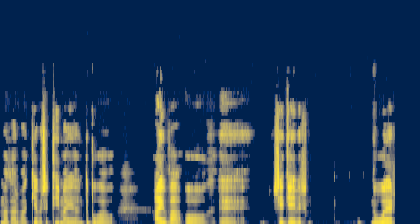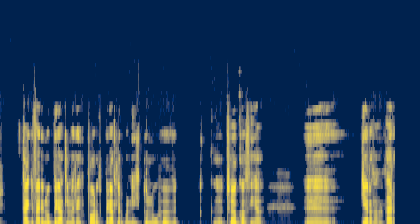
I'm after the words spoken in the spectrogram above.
maður þarf að gefa sér tíma í að undirbúa og æfa og e, setja yfir. Nú er tækifæri, nú byrja allir með reynd borð, byrja allir upp á nýtt og nú höfum við eh, tök á því að uh, gera það. Það er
